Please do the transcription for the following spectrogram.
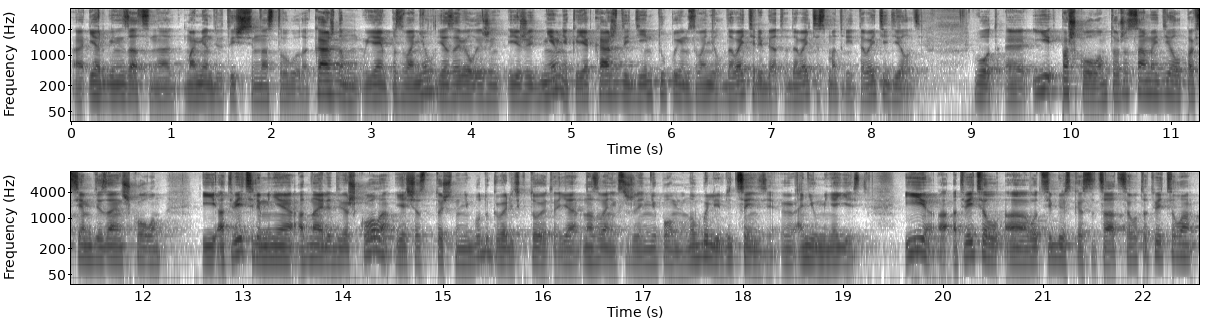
а, и организаций на момент 2017 года. Каждому я им позвонил, я завел ежедневник, и я каждый день тупо им звонил. Давайте, ребята, давайте смотреть, давайте делать. Вот, э, и по школам то же самое делал, по всем дизайн-школам. И ответили мне одна или две школы, я сейчас точно не буду говорить, кто это, я название, к сожалению, не помню, но были лицензии, э, они у меня есть. И а, ответил, а, вот Сибирская ассоциация вот ответила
